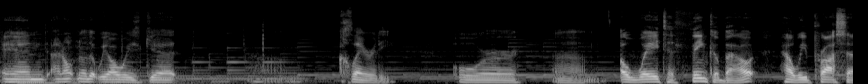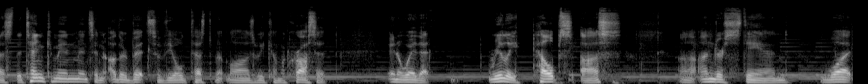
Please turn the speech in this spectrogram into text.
and I don't know that we always get um, clarity or um, a way to think about how we process the Ten Commandments and other bits of the Old Testament law as we come across it in a way that really helps us uh, understand what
